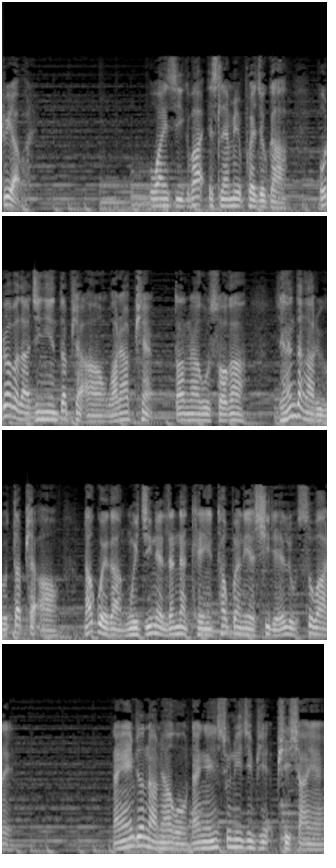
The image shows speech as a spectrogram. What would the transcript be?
တွေ့ရပါတယ်။ OIC ကမ္ဘာအစ္စလာမစ်အဖွဲ့ချုပ်ကဗုဒ္ဓဘာသာချင်းချင်းတပ်ဖြတ်အောင်ဝါဒဖြန့်သာသနာကိုစော်ကားရဟန်းတန်ဃာတွေကိုတပ်ဖြတ်အောင်နောက်ွယ်ကငွေကြီးနဲ့လက်နက်ခဲရင်ထောက်ပံ့လျက်ရှိတယ်လို့ဆိုပါတယ်။နိုင်ငံရေးပြည်နာများကိုနိုင်ငံရေးဆွေးနွေးခြင်းဖြင့်အဖြေရှာရန်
